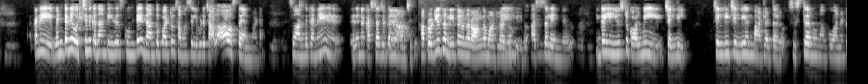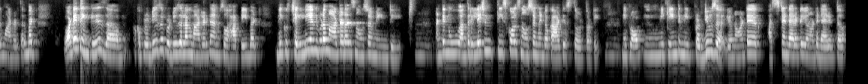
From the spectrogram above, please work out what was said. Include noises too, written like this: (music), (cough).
కానీ వెంటనే వచ్చింది కదా అని తీసేసుకుంటే దాంతోపాటు సమస్యలు కూడా చాలా వస్తాయి అన్నమాట సో అందుకనే ఏదైనా కష్టాజీతమే మంచిది. ఆ ప్రొడ్యూసర్ నీతో ఏమైనా రాంగ్గా మాట్లాడడం? అస్సలు ఏం లేదు. ఇంకా he used to call me చెల్లి. చెల్లి చెల్లి అని మాట్లాడతారు. సిస్టర్ నువ్వు నాకు అన్నట్టు మాట్లాడతారు. But what I think is ఒక ప్రొడ్యూసర్ ప్రొడ్యూసర్ లాగా మాట్లాడితే ఐఎమ్ సో హ్యాపీ బట్ నీకు చెల్లి అని కూడా మాట్లాడాల్సిన అవసరం ఏంటి? అంటే నువ్వు అంత రిలేషన్ తీసుకోవాల్సిన అవసరం ఏంటి ఒక ఆర్టిస్ట్ తోటి? నీ ప్రా నీకేంటి నీ producer you not a assistant director you not a director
